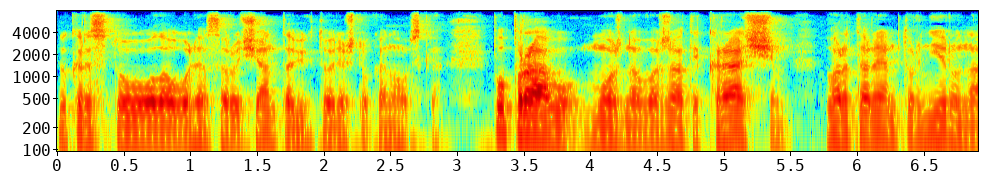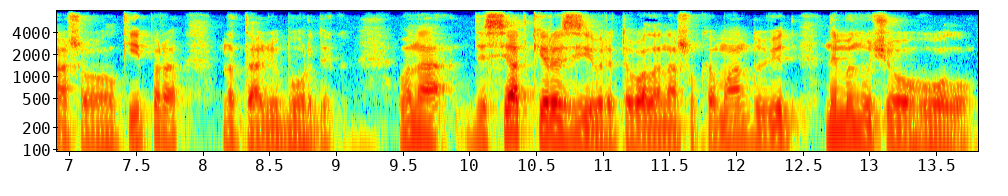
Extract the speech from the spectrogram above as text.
використовувала Ольга Саручан та Вікторія Штукановська. По праву можна вважати кращим воротарем турніру нашого голкіпера Наталію Бурдик. Вона десятки разів рятувала нашу команду від неминучого голу.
